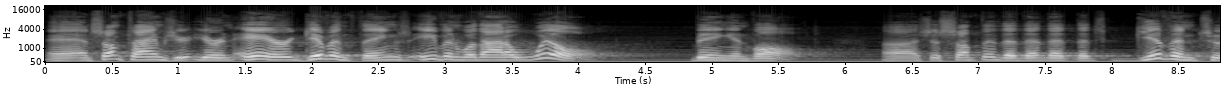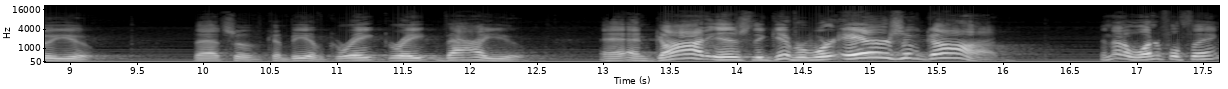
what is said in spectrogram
And sometimes you're, you're an heir given things even without a will being involved. Uh, it's just something that, that, that, that's given to you that can be of great, great value. And God is the giver. We're heirs of God. Isn't that a wonderful thing?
